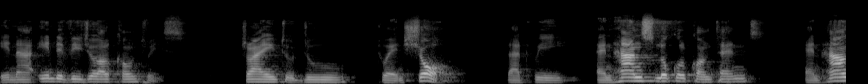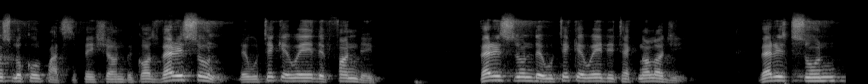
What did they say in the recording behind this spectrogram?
in our individual countries trying to do to ensure that we enhance local content, enhance local participation, because very soon they will take away the funding. Very soon they will take away the technology. Very soon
